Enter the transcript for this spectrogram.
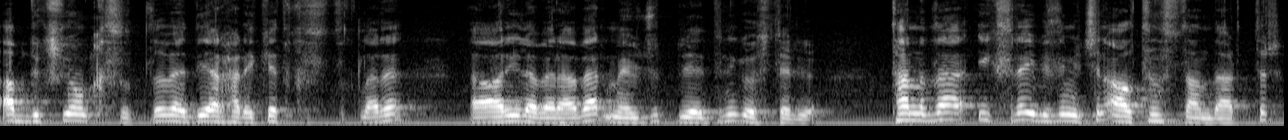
Abdüksiyon kısıtlı ve diğer hareket kısıtlıkları ağrıyla beraber mevcudiyetini gösteriyor. Tanıda X-ray bizim için altın standarttır.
